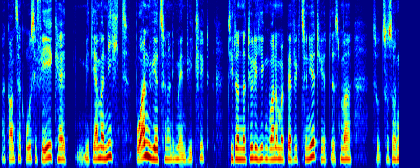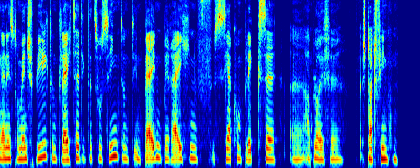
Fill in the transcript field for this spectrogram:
Eine ganz eine große Fähigkeit, mit der man nicht geboren wird, sondern die man entwickelt, die dann natürlich irgendwann einmal perfektioniert wird, dass man sozusagen ein Instrument spielt und gleichzeitig dazu singt und in beiden Bereichen sehr komplexe äh, Abläufe stattfinden.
